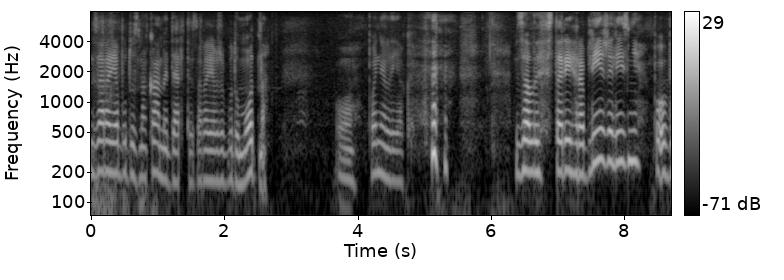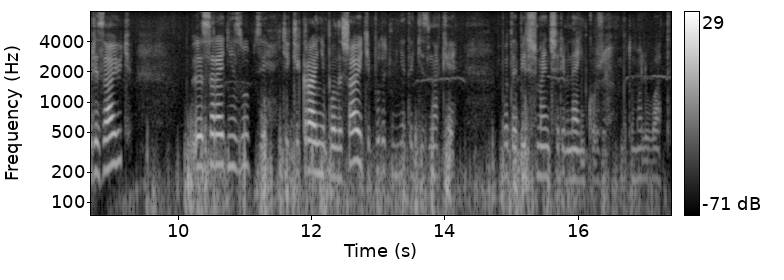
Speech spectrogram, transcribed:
Зараз я буду знаками дерти, зараз я вже буду модна. О, поняли як? Взяли старі граблі желізні, пообрізають е, середні зубці, тільки крайні полишають і будуть мені такі знаки. Буде більш-менш рівненько вже буду малювати.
